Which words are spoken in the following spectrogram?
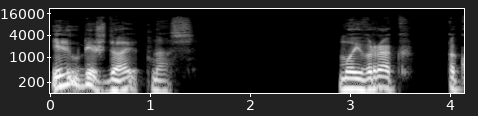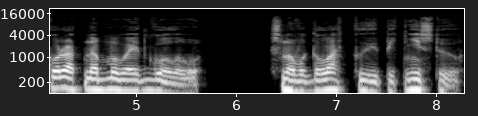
или убеждают нас. Мой враг аккуратно обмывает голову, снова гладкую и пятнистую,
